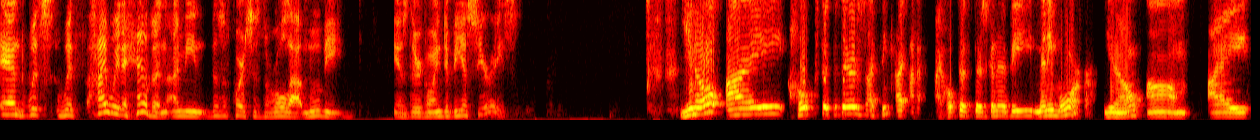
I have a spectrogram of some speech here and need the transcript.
And with with Highway to Heaven, I mean, this of course is the rollout movie. Is there going to be a series? You know, I hope that there's. I think I I hope that there's going to be many more. You know, um, I,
